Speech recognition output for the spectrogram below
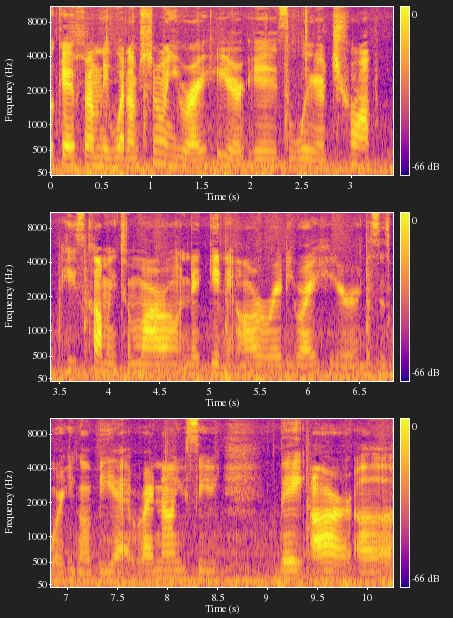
Okay, family, what I'm showing you right here is where Trump, he's coming tomorrow and they're getting it already right here. This is where he's going to be at. Right now, you see, they are uh,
